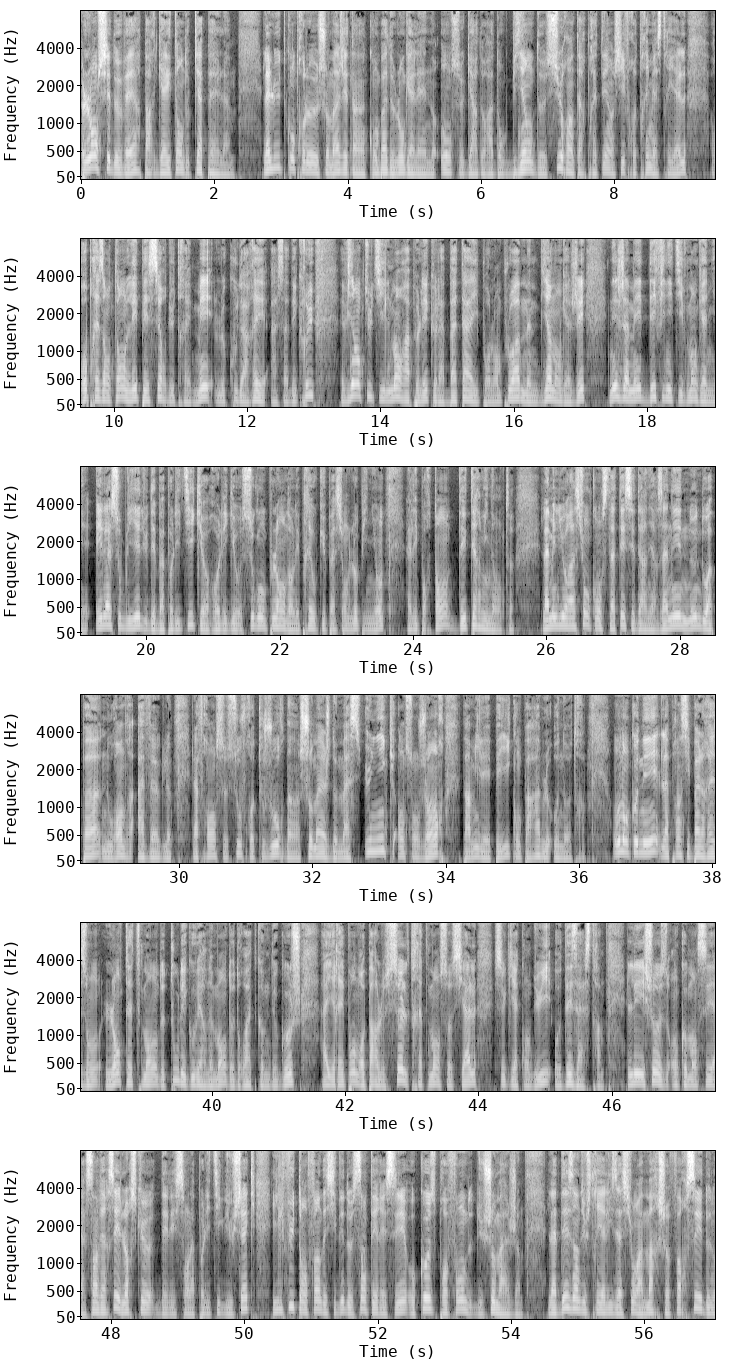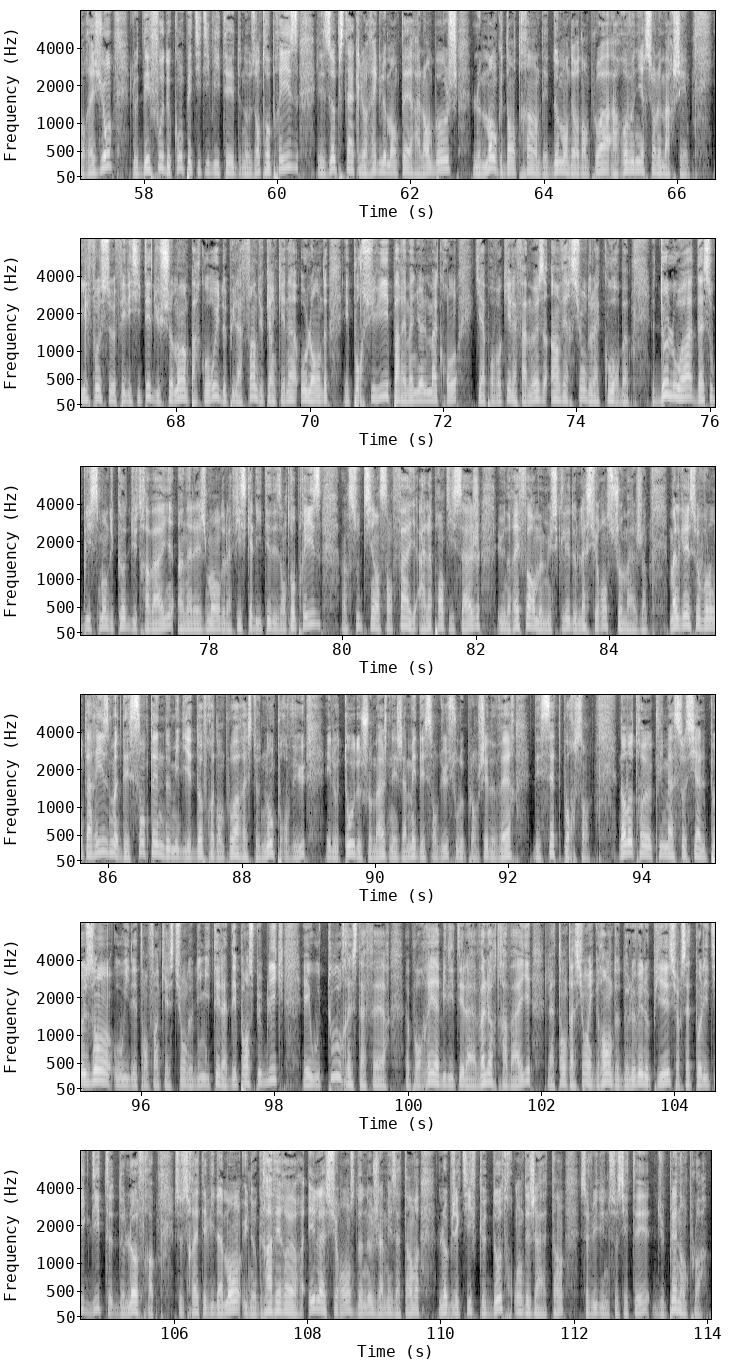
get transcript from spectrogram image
Plancher de verre par Gaëtan de Capelle. La lutte contre le chômage est un combat de longue haleine. On se gardera donc bien de surinterpréter un chiffre trimestriel représentant l'épaisseur du trait. Mais le coup d'arrêt à sa décrue vient utilement rappeler que la bataille pour l'emploi, même bien engagée, n'est jamais définitivement gagnée. Hélas oubliée du débat politique, reléguée au second plan dans les préoccupations de l'opinion, elle est pourtant déterminante. L'amélioration constatée ces dernières années ne doit pas nous rendre aveugles. La France souffre toujours d'un chômage de masse unique en son genre parmi les pays comparables aux nôtres. On en connaît la principale raison, l'entêtement de tous les gouvernements de droite comme de gauche à y répondre par le seul traitement social, ce qui a conduit au désastre. Les choses ont commencé à s'inverser lorsque, délaissant la politique du chèque, il fut enfin décidé de s'intéresser aux causes profondes du chômage. La désindustrialisation à marche forcée de nos régions, le défaut de compétitivité de nos entreprises, les obstacles réglementaires à l'embauche, le manque d'entrain des demandeurs d'emploi à revenir sur le marché. Il faut se féliciter du chemin parcouru depuis la fin du quinquennat Hollande et poursuivi par Emmanuel Macron qui a provoqué la fameuse inversion de la courbe. Deux lois d'assouplissement du code du travail, un allègement de la fiscalité des entreprises, un soutien sans faille à l'apprentissage, une réforme musclée de l'assurance chômage. Malgré ce volontarisme, des centaines de milliers d'offres d'emploi restent non pourvues et le de chômage n'est jamais descendu sous le plancher de verre des 7%. Dans notre climat social pesant, où il est enfin question de limiter la dépense publique et où tout reste à faire pour réhabiliter la valeur travail, la tentation est grande de lever le pied sur cette politique dite de l'offre. Ce serait évidemment une grave erreur et l'assurance de ne jamais atteindre l'objectif que d'autres ont déjà atteint, celui d'une société du plein emploi.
